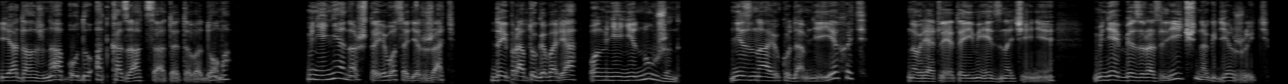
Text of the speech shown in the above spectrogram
«Я должна буду отказаться от этого дома. Мне не на что его содержать. Да и, правду говоря, он мне не нужен. Не знаю, куда мне ехать, но вряд ли это имеет значение. Мне безразлично, где жить».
